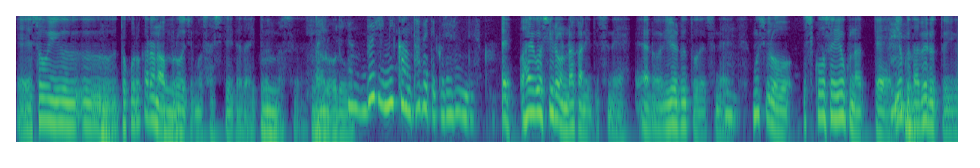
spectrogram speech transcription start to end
えー、そういうところからのアプローチもさせていただいております。なるほど。ブリみかん食べてくれるんですか？え、配合飼料の中にですね、あの、入れるとですね、むしろ指向性良くなって、よく食べるという。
